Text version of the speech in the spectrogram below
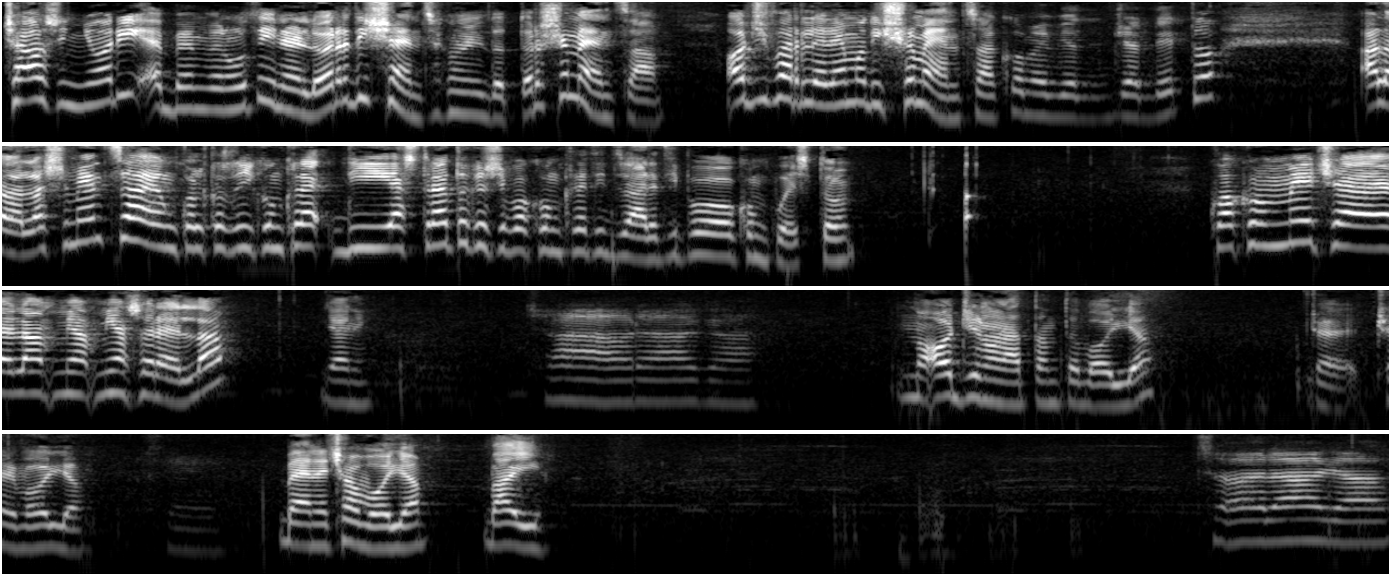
Ciao signori e benvenuti nell'ora di scienza con il dottor Scemenza. Oggi parleremo di scemenza, come vi ho già detto. Allora, la scemenza è un qualcosa di, concre- di astratto che si può concretizzare, tipo con questo. Qua con me c'è la mia, mia sorella. Vieni. Ciao raga. No, oggi non ha tanta voglia. Cioè, c'hai voglia? Sì. Bene, c'ha voglia. Vai. Ciao raga.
